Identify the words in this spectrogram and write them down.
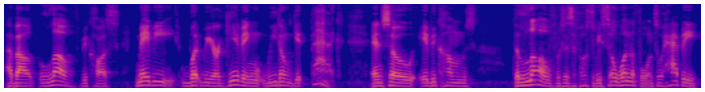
about love because maybe what we are giving we don't get back, and so it becomes the love which is supposed to be so wonderful and so happy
